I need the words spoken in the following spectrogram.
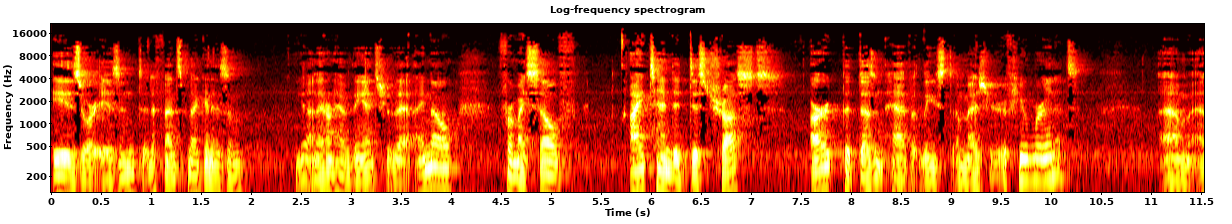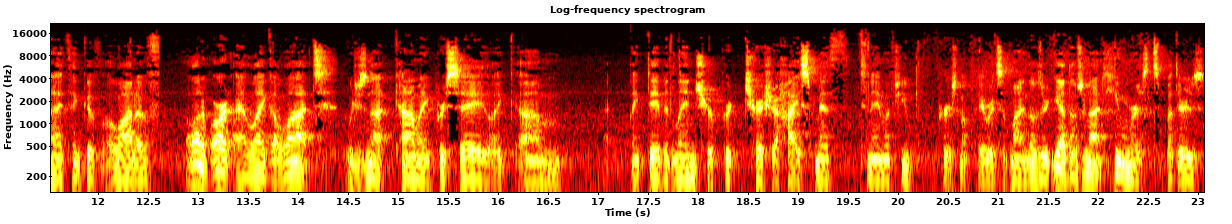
is or isn't a defense mechanism. Yeah and i don't have the answer to that. I know for myself i tend to distrust art that doesn't have at least a measure of humor in it. Um, and I think of a lot of a lot of art I like a lot, which is not comedy per se, like um, like David Lynch or Patricia Highsmith, to name a few personal favorites of mine. Those are yeah, those are not humorists, but there's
